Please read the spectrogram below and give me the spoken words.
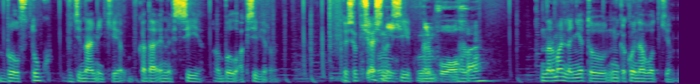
был стук в динамике, когда NFC был активирован. То есть выключаешь NFC, неплохо. нормально нету никакой наводки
